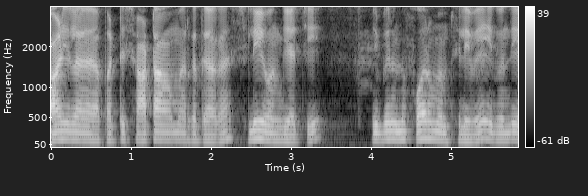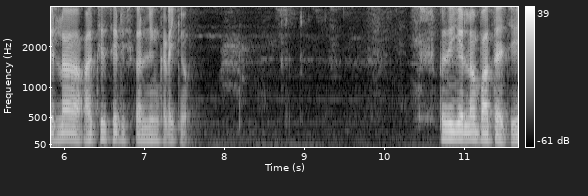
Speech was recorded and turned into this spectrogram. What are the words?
பாடியில் பட்டு ஷார்ட் ஆகாமல் இருக்கிறதுக்காக ஸ்லீவ் வாங்கியாச்சு. இது பேர் வந்து ஃபோர் எம்எம் ஸ்லீவு இது வந்து எல்லா ஆக்சசரிஸ் கடையிலையும் கிடைக்கும். இப்போதைக்கு எல்லாம் பார்த்தாச்சு.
